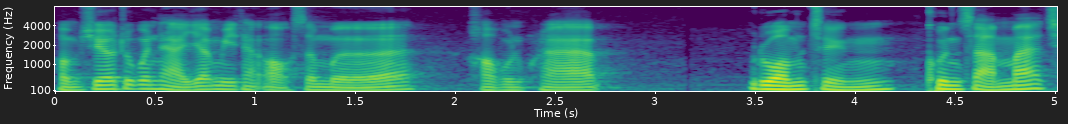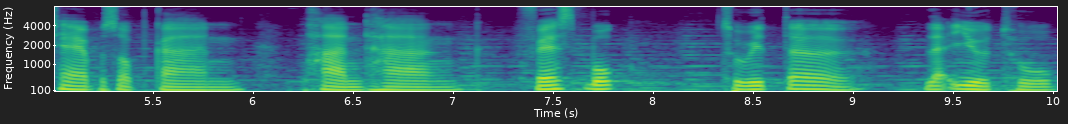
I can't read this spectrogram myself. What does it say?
ผมเชื่อทุกปัญหาย่อมมีทางออกเสมอ ขอบคุณครับ รวมถึงคุณสามารถแชร์ประสบการณ์ ผ่านทาง Facebook Twitter และ YouTube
